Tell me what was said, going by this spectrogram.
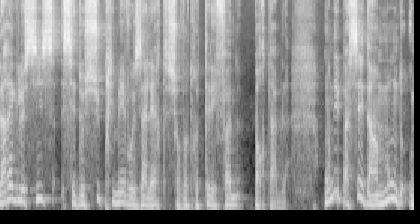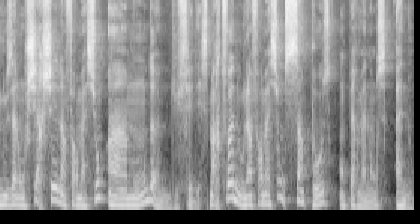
La règle 6, c'est de supprimer vos alertes sur votre téléphone portable. On est passé d'un monde où nous allons chercher l'information à un monde, du fait des smartphones, où l'information s'impose en permanence à nous.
